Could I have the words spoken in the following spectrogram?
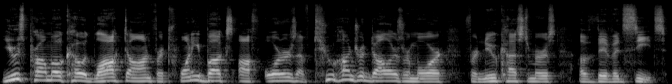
Use promo code Locked On for 20 bucks off orders of $200 or more for new customers of Vivid Seats.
